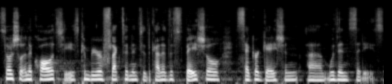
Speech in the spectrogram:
social inequalities can be reflected into the kind of the spatial segregation um, within cities.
